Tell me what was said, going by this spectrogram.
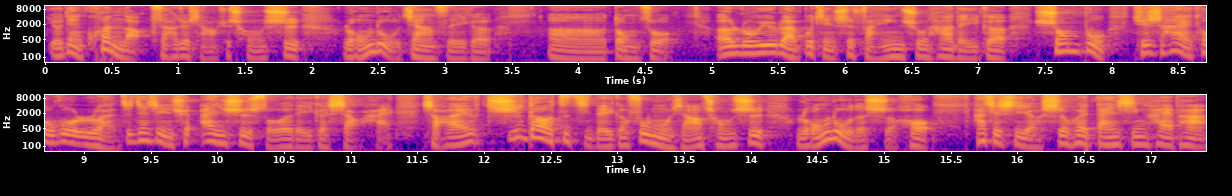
有点困扰，所以她就想要去从事隆乳这样子一个呃动作。而乳与卵不仅是反映出他的一个胸部，其实他也透过卵这件事情去暗示所谓的一个小孩。小孩知道自己的一个父母想要从事隆乳的时候，他其实也是会担心害怕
